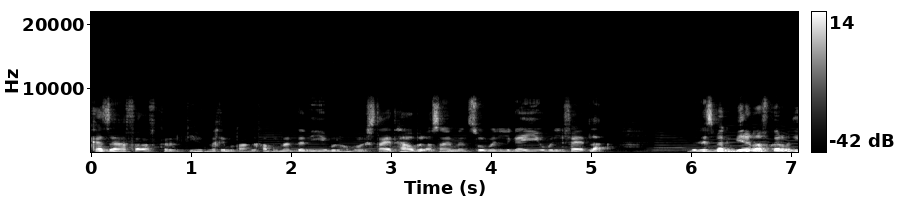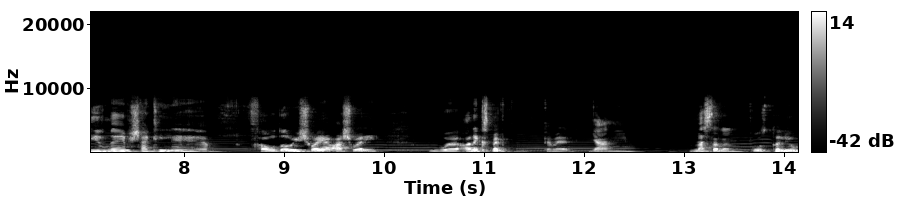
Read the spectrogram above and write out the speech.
كذا فالأفكار اللي بتيجي في دماغي متعلقة بالمادة دي وبال homeworks بتاعتها وبال assignments وباللي جاي وباللي فات لأ. بنسبه كبيرة الأفكار بتيجي في دماغي بشكل فوضوي شوية وعشوائي و unexpected كمان. يعني مثلا في وسط اليوم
